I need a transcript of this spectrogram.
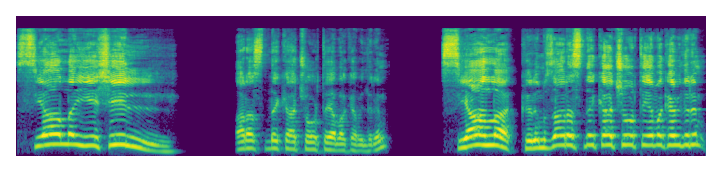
siyahla yeşil arasındaki açı ortaya bakabilirim. Siyahla kırmızı arasındaki açı ortaya bakabilirim.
